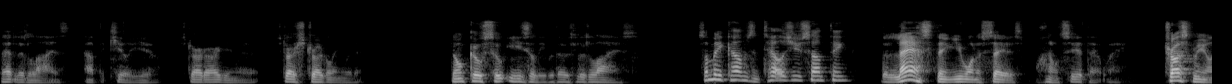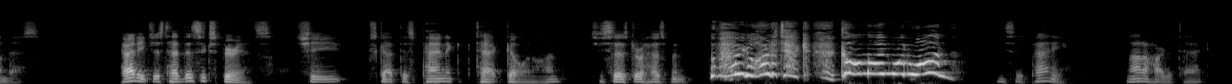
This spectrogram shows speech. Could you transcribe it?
That little I is out to kill you. Start arguing with it. Start struggling with it. Don't go so easily with those little I's. Somebody comes and tells you something, the last thing you want to say is, I don't see it that way. Trust me on this. Patty just had this experience. She's got this panic attack going on. She says to her husband, I'm having a heart attack. Call 911. He says, Patty, not a heart attack.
